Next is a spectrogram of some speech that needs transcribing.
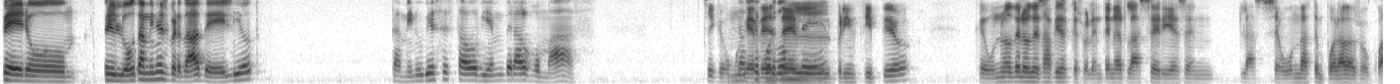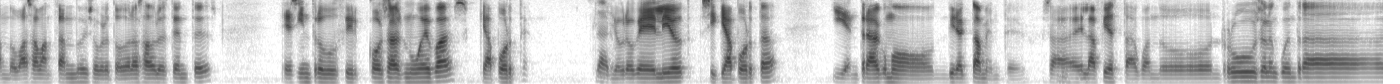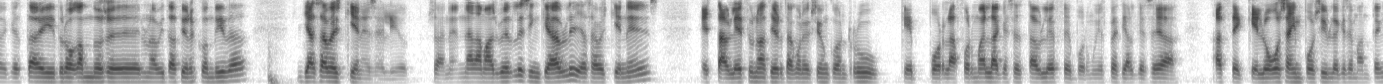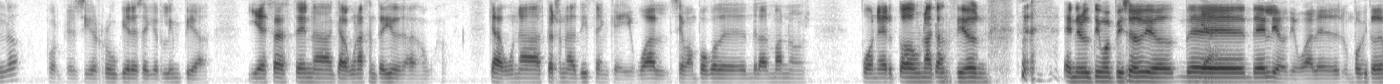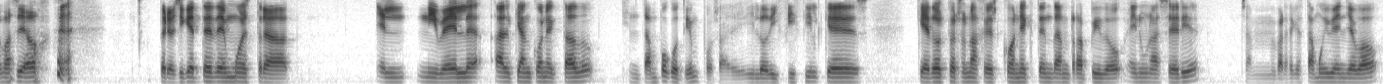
Pero, pero luego también es verdad, de Elliot, también hubiese estado bien ver algo más. Sí, que como No que sé por desde dónde- el principio, que uno de los desafíos que suelen tener las series en las segundas temporadas o cuando vas avanzando y sobre todo las adolescentes, es introducir cosas nuevas que aporten. Claro. Yo creo que Elliot sí que aporta y entra como directamente. O sea, en la fiesta, cuando Rue se lo encuentra que está ahí drogándose en una habitación escondida, ya sabes quién es Elliot. O sea, nada más verle sin que hable, ya sabes quién es. Establece una cierta conexión con Rue que por la forma en la que se establece, por muy especial que sea, hace que luego sea imposible que se mantenga, porque si Rue quiere seguir limpia y esa escena que alguna gente dice, que algunas personas dicen que igual se va un poco de, de las manos poner toda una canción en el último episodio de, de Elliot, igual es un poquito demasiado, pero sí que te demuestra el nivel al que han conectado en tan poco tiempo, sea, y lo difícil que es que dos personajes conecten tan rápido en una serie, o sea, me parece que está muy bien llevado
